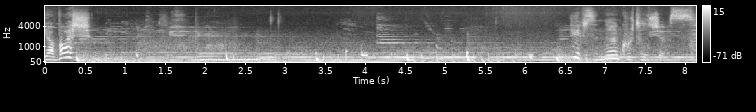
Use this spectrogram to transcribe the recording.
Yavaş. Hepsinden kurtulacağız.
